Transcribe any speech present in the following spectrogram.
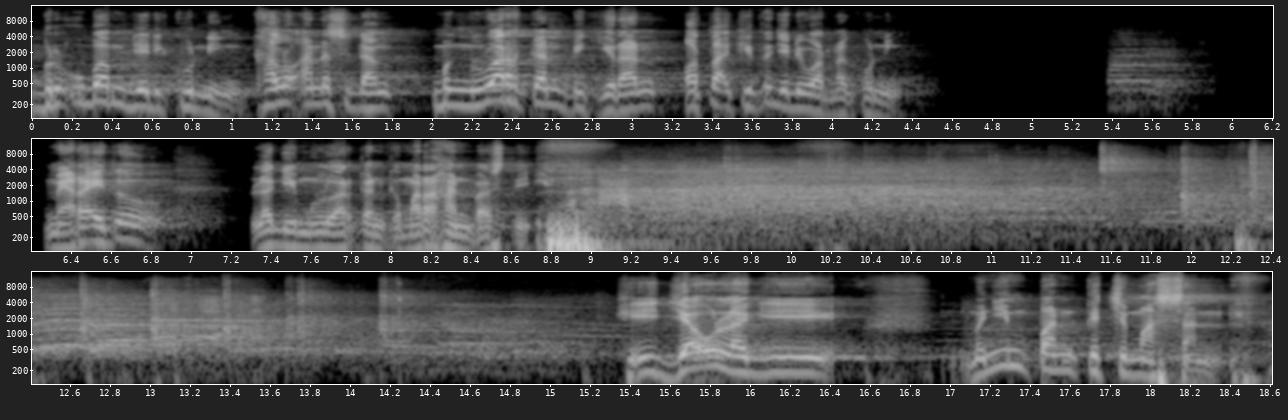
berubah menjadi kuning. Kalau Anda sedang mengeluarkan pikiran, otak kita jadi warna kuning. Merah itu lagi mengeluarkan kemarahan pasti. Hijau lagi menyimpan kecemasan.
